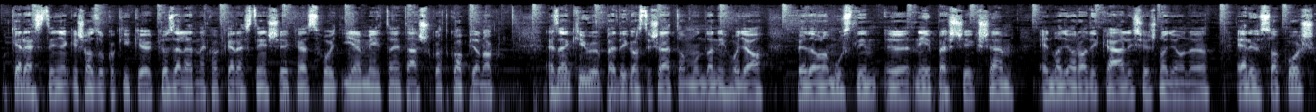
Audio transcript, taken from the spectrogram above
a keresztények, és azok, akik közelednek a kereszténységhez, hogy ilyen mély tanításokat kapjanak. Ezen kívül pedig azt is el tudom mondani, hogy a, például a muszlim népesség sem egy nagyon radikális és nagyon erőszakos,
